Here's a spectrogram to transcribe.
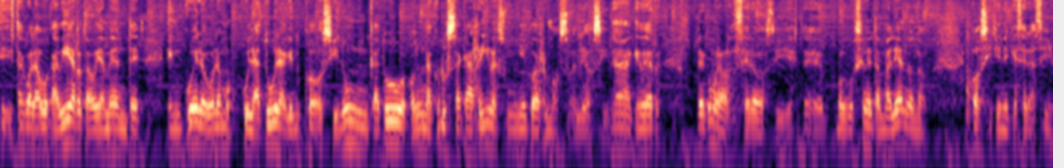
está con la boca abierta, obviamente, en cuero, con una musculatura que Ozzy nunca tuvo, con una cruz acá arriba, es un muñeco hermoso de Ozzy, nada que ver. Pero ¿cómo lo vas a hacer Ozzy? Este, ¿Evolucione tambaleando? No. Ozzy tiene que ser así.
